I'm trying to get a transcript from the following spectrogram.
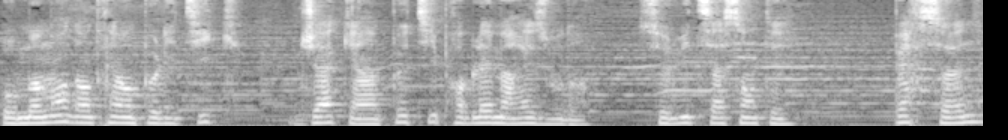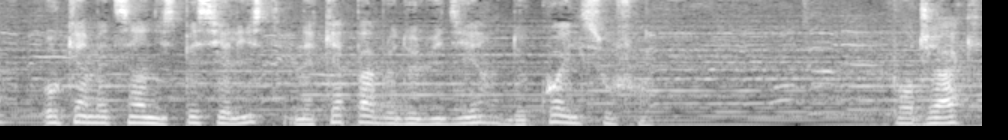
Au moment d'entrer en politique, Jack a un petit problème à résoudre, celui de sa santé. Personne, aucun médecin ni spécialiste n'est capable de lui dire de quoi il souffre. Pour Jack,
